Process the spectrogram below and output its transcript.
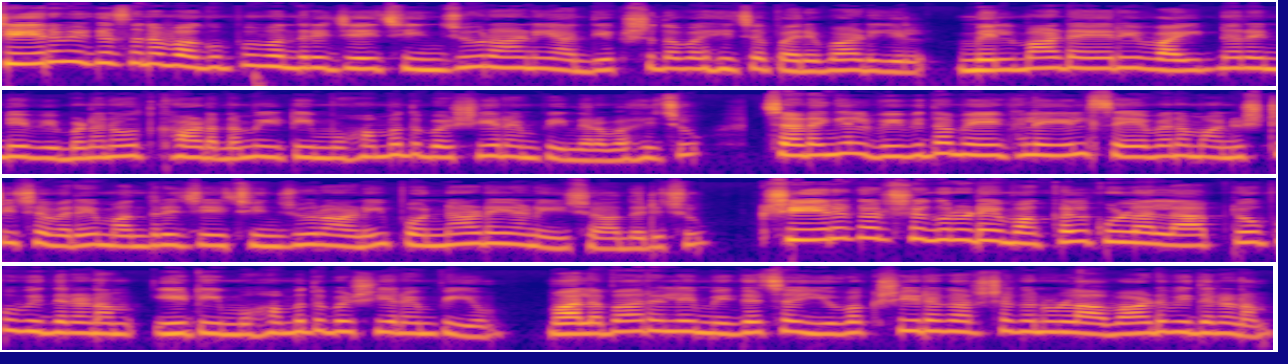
ക്ഷീരവികസന വകുപ്പ് മന്ത്രി ജെ ചിഞ്ചുറാണി അധ്യക്ഷത വഹിച്ച പരിപാടിയിൽ മിൽമ ഡയറി വൈറ്റ്നറിന്റെ വിപണനോദ്ഘാടനം E T Muhammad Basheer M P നിർവഹിച്ചു. ചടങ്ങിൽ വിവിധ മേഖലയിൽ സേവനം അനുഷ്ഠിച്ചവരെ മന്ത്രി ജെ ചിഞ്ചുറാണി പൊന്നാടയണിയിച്ച് ആദരിച്ചു. ക്ഷീരകർഷകരുടെ മക്കൾക്കുള്ള ലാപ്ടോപ്പ് വിതരണം E T Muhammad Basheer M പിയും മലബാറിലെ മികച്ച യുവക്ഷീര കർഷകനുള്ള അവാർഡ് വിതരണം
